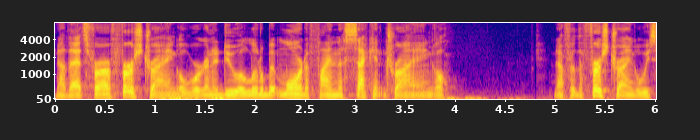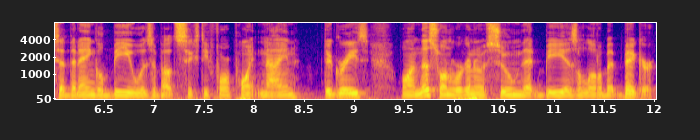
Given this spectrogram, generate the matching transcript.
Now that's for our first triangle. We're going to do a little bit more to find the second triangle. Now for the first triangle, we said that angle B was about 64.9 degrees. Well, on this one, we're going to assume that B is a little bit bigger.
